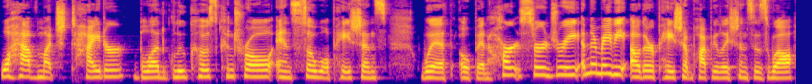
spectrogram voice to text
will have much tighter blood glucose control, and so will patients with open heart surgery. And there may be other patient populations as well.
